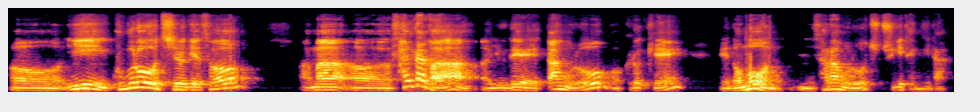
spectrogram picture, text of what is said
어, 이 구브로 지역에서 아마 어, 살다가 유대 땅으로 어, 그렇게 예, 넘어온 사람으로 추측이 됩니다.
